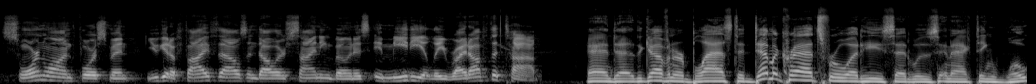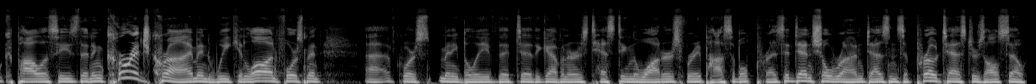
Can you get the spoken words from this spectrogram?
sworn law enforcement, you get a $5,000 signing bonus immediately right off the top. And uh, the governor blasted Democrats for what he said was enacting woke policies that encourage crime and weaken law enforcement. Uh, of course, many believe that uh, the governor is testing the waters for a possible presidential run. Dozens of protesters also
